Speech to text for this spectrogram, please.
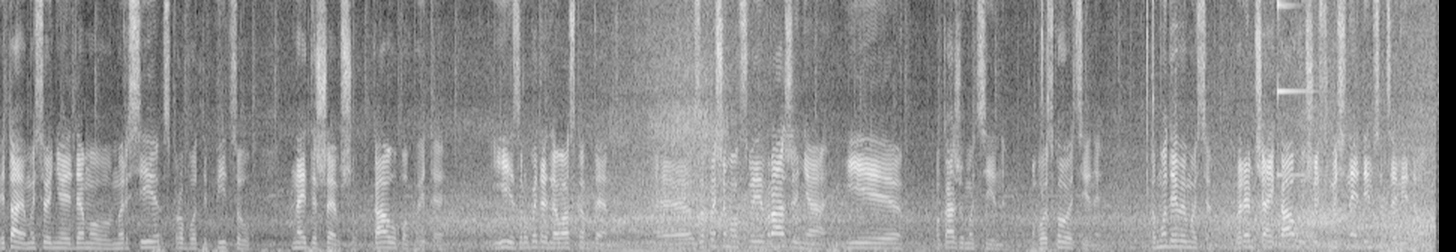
Вітаю! Ми сьогодні йдемо в Мерсі спробувати піцу найдешевшу, каву попити і зробити для вас контент. Е, Запишемо свої враження і покажемо ціни. Обов'язково ціни. Тому дивимося. Беремо чай, каву і щось смачне, дивимося це відео.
